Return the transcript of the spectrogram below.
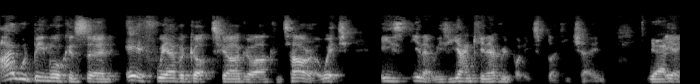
I would be more concerned if we ever got Thiago Alcantara, which he's, you know, he's yanking everybody's bloody chain. Yeah. Yeah.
